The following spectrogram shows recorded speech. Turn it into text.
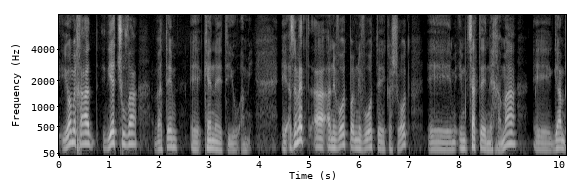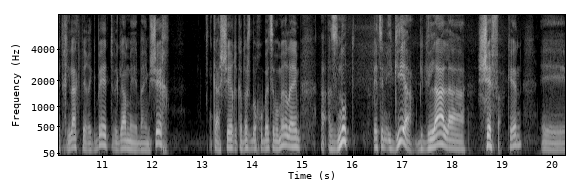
יום אחד יהיה תשובה, ואתם אה, כן אה, תהיו עמי. אה, אז באמת, הנבואות פה הן נבואות אה, קשות, אה, עם קצת אה, נחמה, אה, גם בתחילת פרק ב' וגם אה, בהמשך, כאשר הקדוש ברוך הוא בעצם אומר להם, הזנות בעצם הגיעה בגלל השפע, כן? אה,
